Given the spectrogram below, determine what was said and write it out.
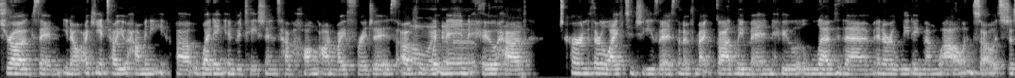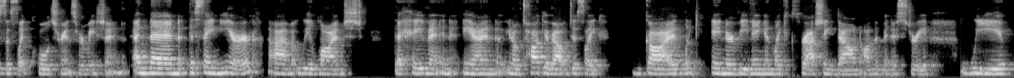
drugs. And you know i can't tell you how many uh, wedding invitations have hung on my fridges of oh my women goodness. who have turned their life to jesus and have met godly men who love them and are leading them well. And so it's just this like cool transformation. And then the same year um, we launched the haven and you know talk about just like God like intervening and like crashing down on the ministry. We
